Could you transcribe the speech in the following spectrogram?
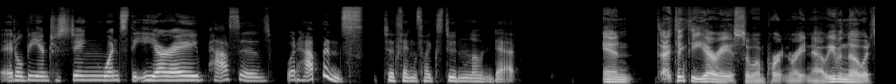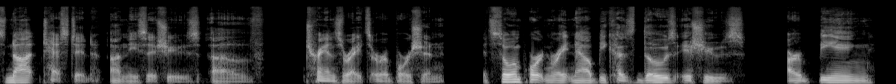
it'll be interesting once the ERA passes what happens to things like student loan debt. And I think the ERA is so important right now, even though it's not tested on these issues of trans rights or abortion. It's so important right now because those issues are being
